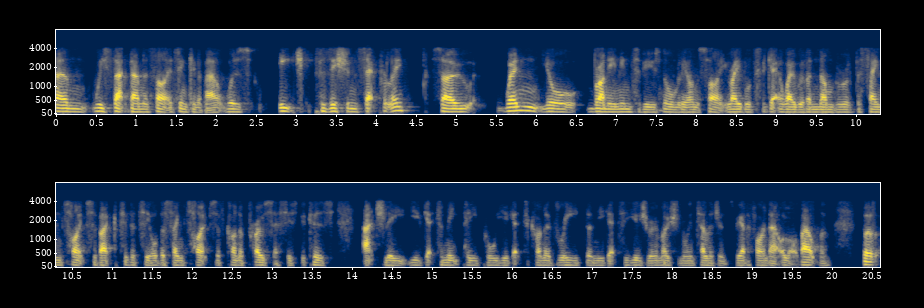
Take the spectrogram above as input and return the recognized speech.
um, we sat down and started thinking about was each position separately. So when you're running interviews normally on site, you're able to get away with a number of the same types of activity or the same types of kind of processes because actually you get to meet people, you get to kind of read them, you get to use your emotional intelligence to be able to find out a lot about them. But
